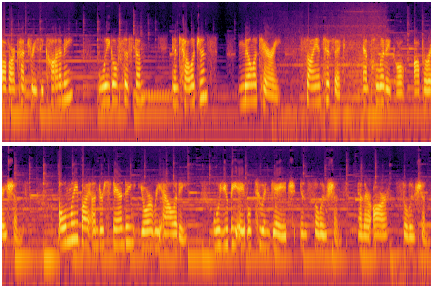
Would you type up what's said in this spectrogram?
of our country's economy, legal system, intelligence, military, scientific, and political operations. Only by understanding your reality will you be able to engage in solutions. And there are solutions.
